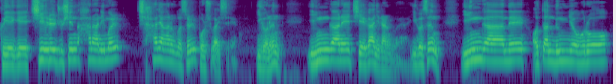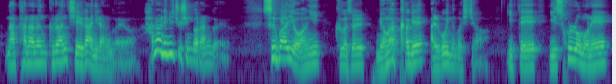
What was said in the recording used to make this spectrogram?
그에게 지혜를 주신 하나님을 찬양하는 것을 볼 수가 있어요. 이거는 인간의 지혜가 아니라는 거야. 이것은 인간의 어떠한 능력으로 나타나는 그러한 지혜가 아니라는 거예요. 하나님이 주신 거라는 거예요. 스바 여왕이 그것을 명확하게 알고 있는 것이죠. 이때 이 솔로몬의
